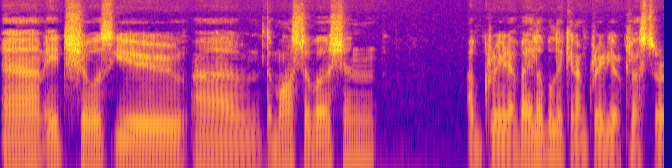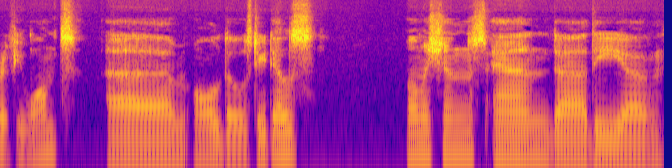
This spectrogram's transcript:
and it shows you um, the master version upgrade available. You can upgrade your cluster if you want. Um, all those details permissions and uh, the um,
